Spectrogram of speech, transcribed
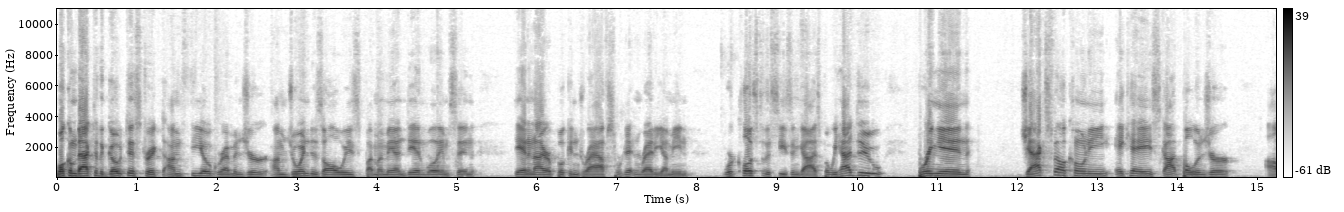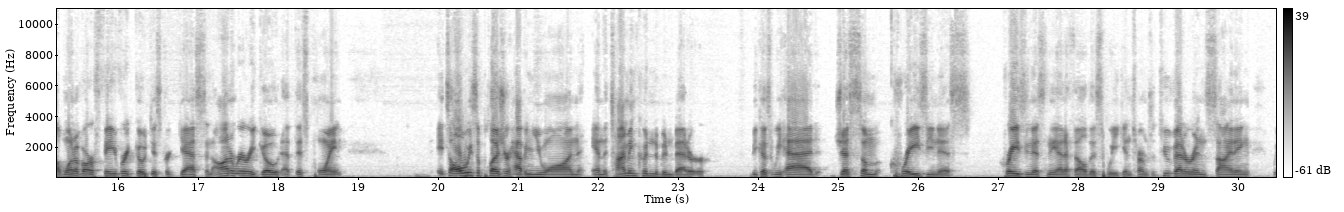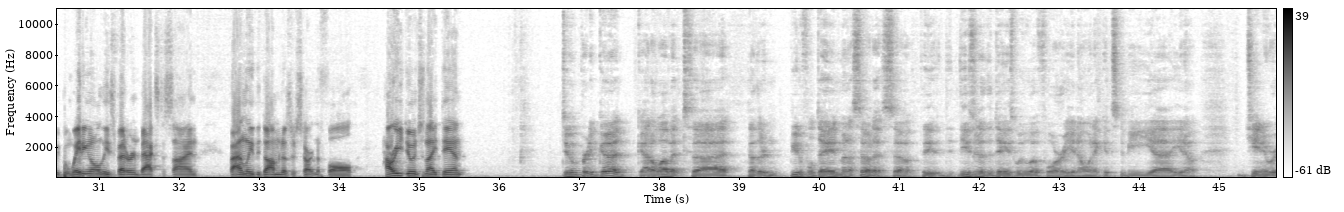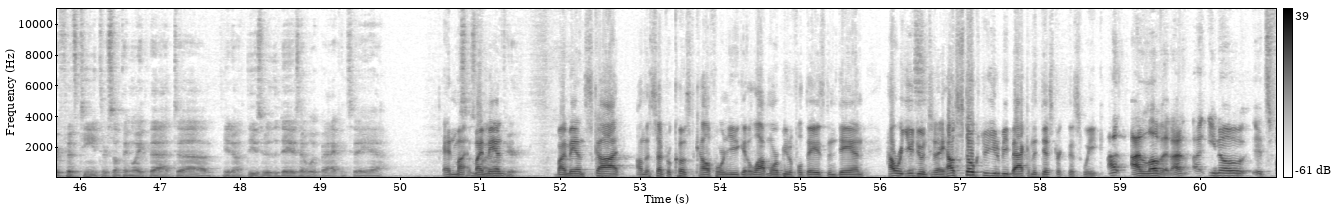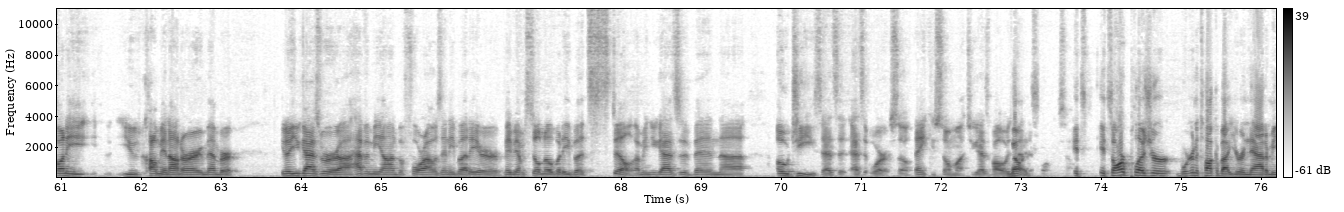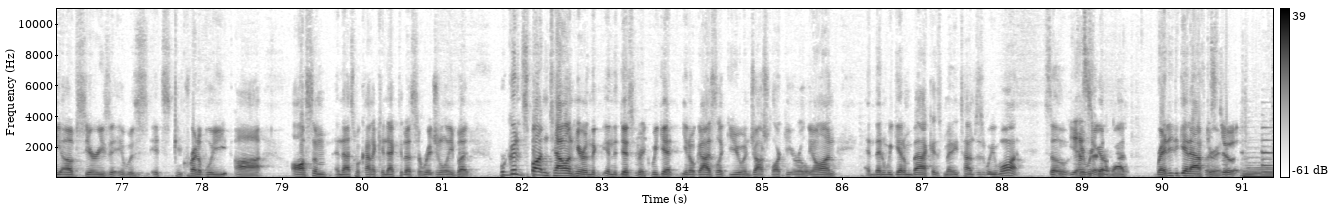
Welcome back to the GOAT District. I'm Theo Gremminger. I'm joined as always by my man Dan Williamson. Dan and I are booking drafts. We're getting ready. I mean, we're close to the season, guys, but we had to bring in Jax Falcone, aka Scott Boulanger, uh, one of our favorite GOAT District guests, an honorary GOAT at this point. It's always a pleasure having you on, and the timing couldn't have been better because we had just some craziness craziness in the NFL this week in terms of two veterans signing. We've been waiting on all these veteran backs to sign. Finally, the dominoes are starting to fall. How are you doing tonight, Dan? Doing pretty good. Gotta love it. Uh, another beautiful day in Minnesota. So the, these are the days we live for. You know, when it gets to be, uh, you know, January fifteenth or something like that. Uh, you know, these are the days I look back and say, yeah. And my, my man, my man Scott on the Central Coast of California, you get a lot more beautiful days than Dan. How are you yes. doing today? How stoked are you to be back in the district this week? I, I love it. I, I, you know, it's funny. You call me an honorary member. You know, you guys were uh, having me on before I was anybody, or maybe I'm still nobody, but still, I mean, you guys have been uh, OGs as it as it were. So thank you so much. You guys have always no, done for me. So. It's it's our pleasure. We're going to talk about your anatomy of series. It was it's incredibly uh, awesome, and that's what kind of connected us originally. But we're good at spotting talent here in the in the district. We get you know guys like you and Josh Larkey early on, and then we get them back as many times as we want. So yes, here we sir. go, guys. Ready to get after Let's it. do it.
